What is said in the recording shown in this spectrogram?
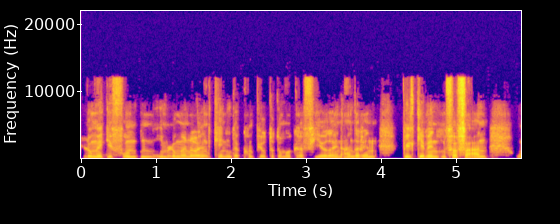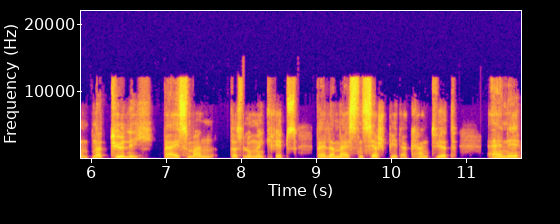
Lunge gefunden, im Lungenröntgen, in der Computertomographie oder in anderen bildgebenden Verfahren. Und natürlich weiß man, dass Lungenkrebs, weil er meistens sehr spät erkannt wird, eine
